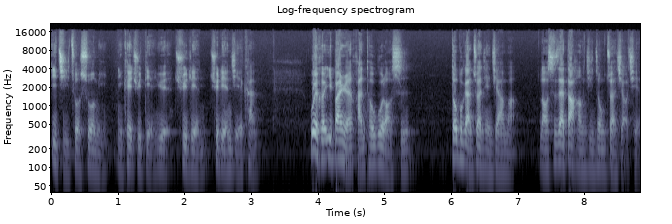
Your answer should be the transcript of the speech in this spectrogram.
一集做说明，你可以去点阅、去连、去连接看。为何一般人含投顾老师都不敢赚钱加码？老师在大行情中赚小钱，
